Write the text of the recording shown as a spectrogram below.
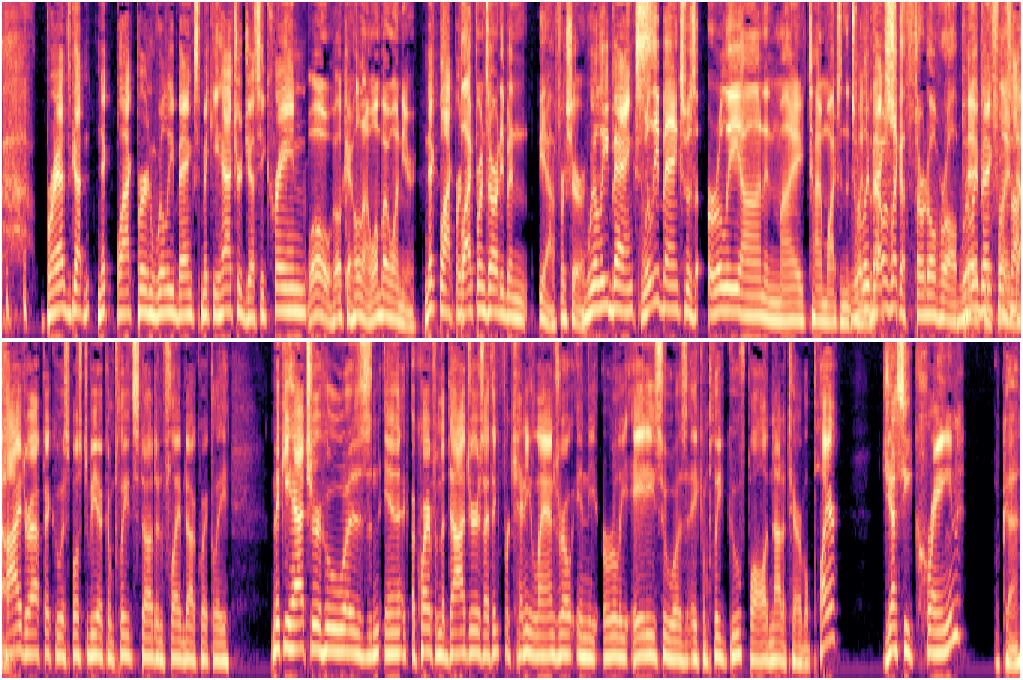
Brad's got Nick Blackburn, Willie Banks, Mickey Hatcher, Jesse Crane. Whoa. Okay, hold on. One by one here. Nick Blackburn. Blackburn's already been, yeah, for sure. Willie Banks. Willie Banks was early on in my time watching the Twins. Willie but that was like a third overall pick. Willie Banks was a out. high draft pick who was supposed to be a complete stud and flamed out quickly. Mickey Hatcher, who was in, acquired from the Dodgers, I think for Kenny Landreaux in the early 80s, who was a complete goofball and not a terrible player. Jesse Crane. Okay.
